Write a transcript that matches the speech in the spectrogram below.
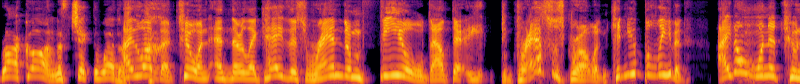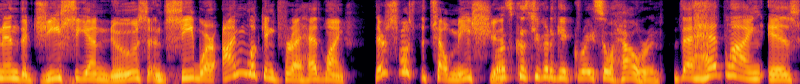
Rock on. Let's check the weather. I love that too. And, and they're like, hey, this random field out there, the grass is growing. Can you believe it? I don't want to tune in to GCN News and see where I'm looking for a headline. They're supposed to tell me shit. That's because you're going to get Grace O'Halloran. the headline is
